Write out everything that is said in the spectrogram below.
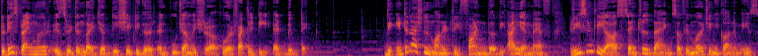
Today's primer is written by Jagadish Shettigar and Pooja Misra, who are faculty at BIMTech. The International Monetary Fund, or the IMF, recently asked central banks of emerging economies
